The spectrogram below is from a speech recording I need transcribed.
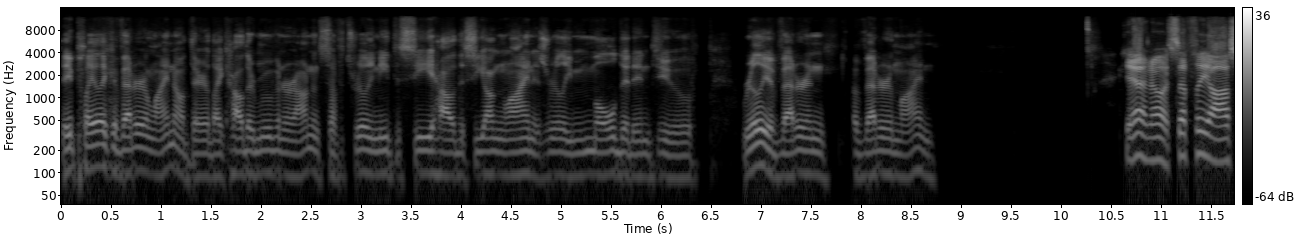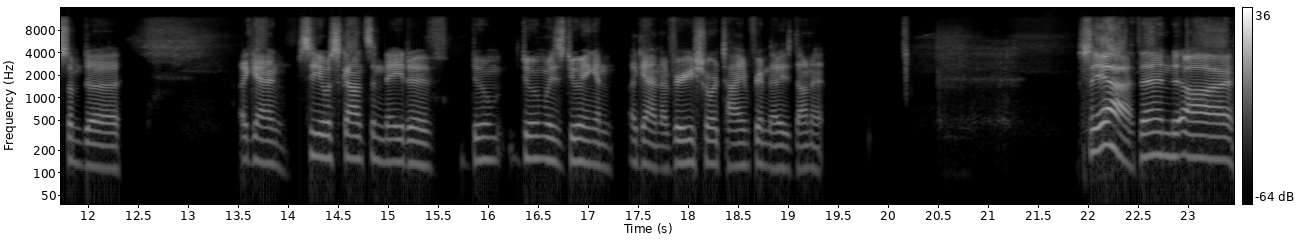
they play like a veteran line out there, like how they're moving around and stuff. It's really neat to see how this young line is really molded into really a veteran, a veteran line. Yeah, no, it's definitely awesome to again see a Wisconsin native doing doing what he's doing in again a very short time frame that he's done it. So yeah, then uh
